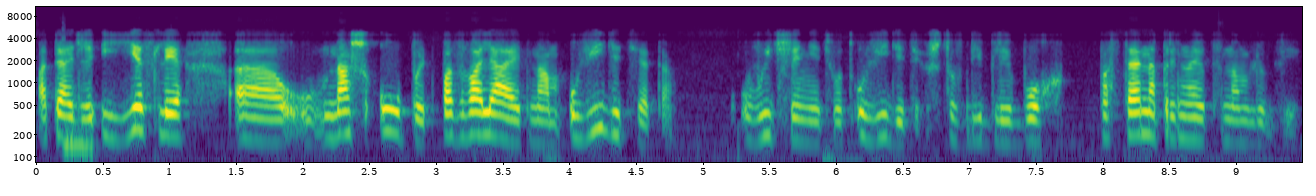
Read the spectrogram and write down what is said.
Опять же, и если э, наш опыт позволяет нам увидеть это, вычленить, вот увидеть, что в Библии Бог постоянно признается нам в любви,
